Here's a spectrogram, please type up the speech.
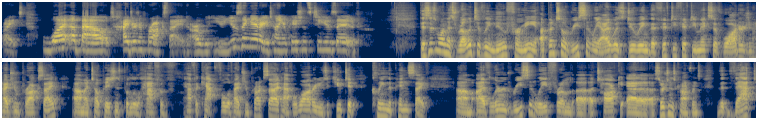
Right. What about hydrogen peroxide? Are you using it? Are you telling your patients to use it this is one that's relatively new for me. Up until recently, I was doing the 50-50 mix of water and hydrogen peroxide. Um, I tell patients put a little half of half a cap full of hydrogen peroxide, half of water, use a Q-tip, clean the pin site. Um, I've learned recently from a, a talk at a, a surgeon's conference that that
